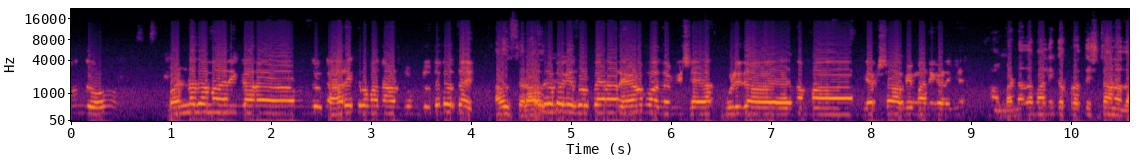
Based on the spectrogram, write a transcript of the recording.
ಒಂದು ಬಣ್ಣದ ಮಾಲೀಕರ ಒಂದು ಕಾರ್ಯಕ್ರಮ ನಾಡ್ದುಂಟು ಅಂತ ಗೊತ್ತಾಯ್ತು ಹೌದು ಸರ್ ಅದ್ರ ಹೌದು ಬಗ್ಗೆ ಸ್ವಲ್ಪ ಏನಾದ್ರು ಹೇಳ್ಬೋದ ವಿಷಯ ಉಳಿದ ನಮ್ಮ ಯಕ್ಷ ಅಭಿಮಾನಿಗಳಿಗೆ ಆ, ಬಣ್ಣದ ಮಾಲೀಕ ಪ್ರತಿಷ್ಠಾನದ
